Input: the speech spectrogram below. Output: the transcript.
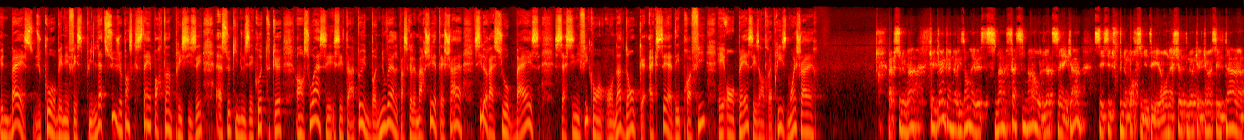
une baisse du cours bénéfice. Puis là-dessus, je pense que c'est important de préciser à ceux qui nous écoutent que, en soi, c'est un peu une bonne nouvelle parce que le marché était cher. Si le ratio baisse, ça signifie qu'on a donc accès à des profits et on paie ces entreprises moins cher. Absolument. Quelqu'un qui a un horizon d'investissement facilement au-delà de cinq ans, c'est une opportunité. On achète là quelqu'un, c'est le temps.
